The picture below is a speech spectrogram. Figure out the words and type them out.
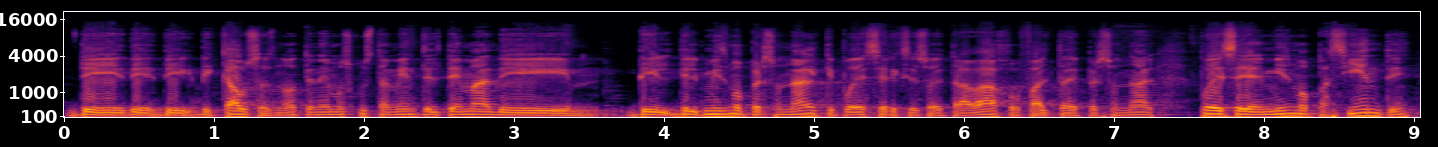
de, causas, ¿no? Tenemos justamente el tema de, del mismo personal, que puede ser exceso de trabajo, falta de personal, puede ser el mismo paciente,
